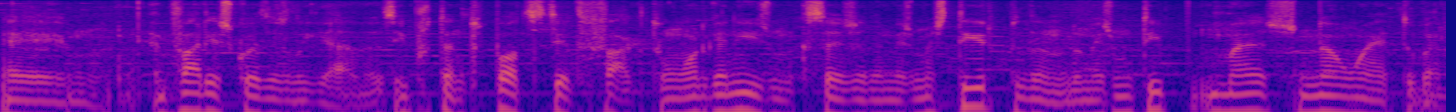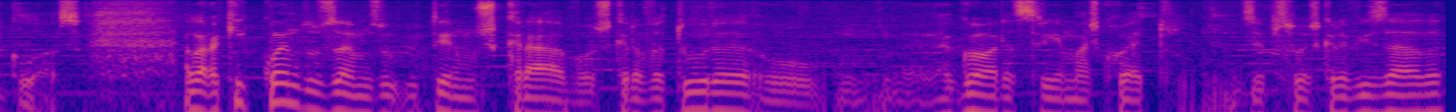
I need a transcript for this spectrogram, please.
é várias coisas ligadas. E portanto, pode-se ter de facto um organismo que seja da mesma estirpe, do, do mesmo tipo, mas não é tuberculose. Agora, aqui quando usamos o termo escravo ou escravatura, ou agora seria mais correto correto dizer pessoa escravizada,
